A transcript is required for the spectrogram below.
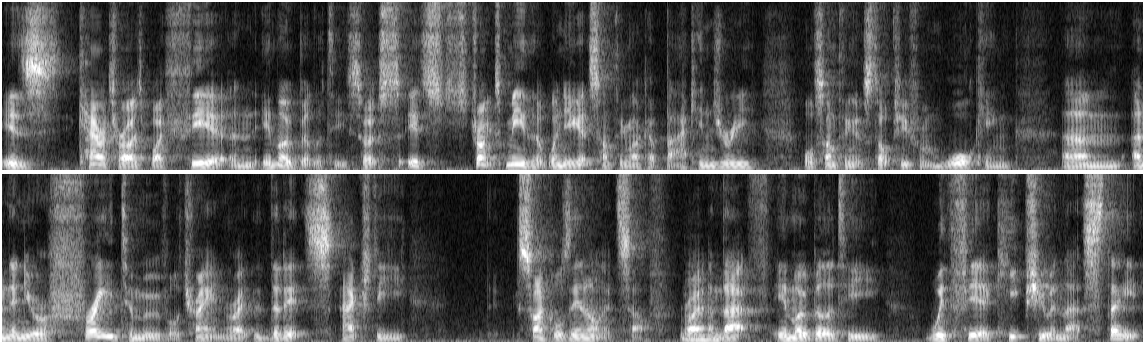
is characterized by fear and immobility. So it's it strikes me that when you get something like a back injury or something that stops you from walking, um, and then you're afraid to move or train, right? That it's actually cycles in on itself, right? And that immobility with fear keeps you in that state,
